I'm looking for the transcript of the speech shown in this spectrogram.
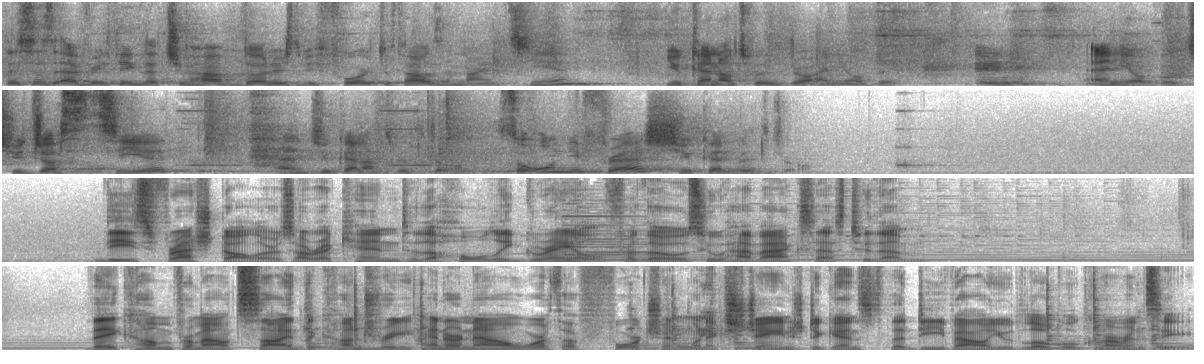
This is everything that you have dollars before 2019. You cannot withdraw any of it. Any? Any of it. You just see it and you cannot withdraw. So only fresh you can withdraw. These fresh dollars are akin to the holy grail for those who have access to them. They come from outside the country and are now worth a fortune when exchanged against the devalued local currency.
